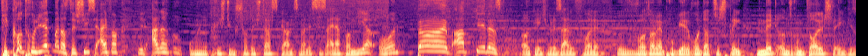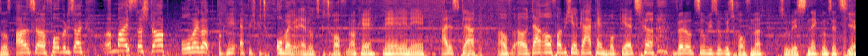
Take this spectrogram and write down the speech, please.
wie kontrolliert man das? Der schießt ja einfach in alle... Oh mein Gott, richtig, schaut euch das Ganze, Mann. Ist das einer von mir? Und bam, ab geht es. Okay, ich würde sagen, Freunde, sollen wir probieren, runterzuspringen mit unserem Dolch oder irgendwie sowas. Alles klar, davor würde ich sagen, Meisterstab. Oh mein Gott, okay, er hat mich getroffen. Oh mein Gott, er hat uns getroffen. Okay, nee, nee, nee. Alles klar. Auf, auf darauf habe ich ja gar keinen Bock jetzt, wenn er uns sowieso getroffen hat. So, wir snacken uns jetzt hier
